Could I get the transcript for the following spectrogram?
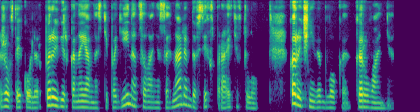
жовтий колір, перевірка наявності подій, надсилання сигналів до всіх спрайтів тлу, коричневі блоки керування,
